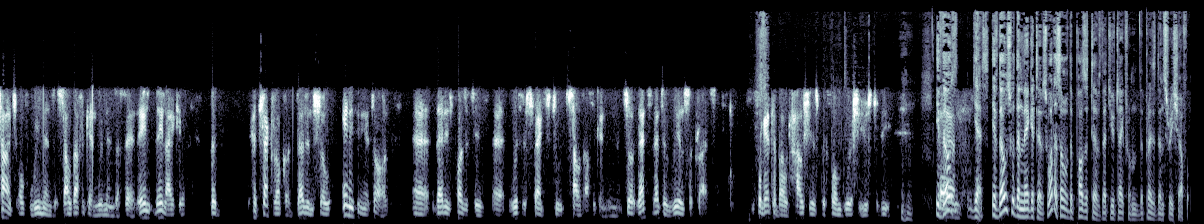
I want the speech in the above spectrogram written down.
charge of women's, South African women's affairs. They, they like her, but her track record doesn't show anything at all uh, that is positive uh, with respect to South African women. So that's, that's a real surprise. Forget about how she has performed where she used to be. Mm-hmm. If those, um, yes, if those were the negatives, what are some of the positives that you take from the president's reshuffle?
